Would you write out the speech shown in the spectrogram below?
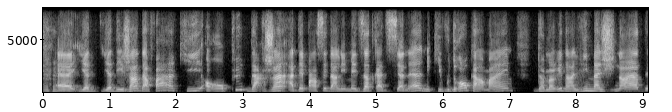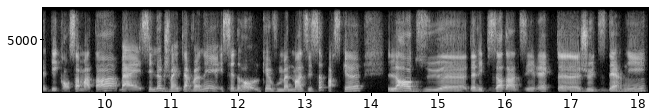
Mm-hmm. Euh, il, y a, des gens d'affaires qui auront plus d'argent à dépenser dans les médias traditionnels, mais qui voudront quand même demeurer dans l'imaginaire des consommateurs. Ben, c'est là que je vais intervenir. Et c'est drôle que vous me demandiez ça parce que lors du, euh, de l'épisode en direct euh, jeudi dernier,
